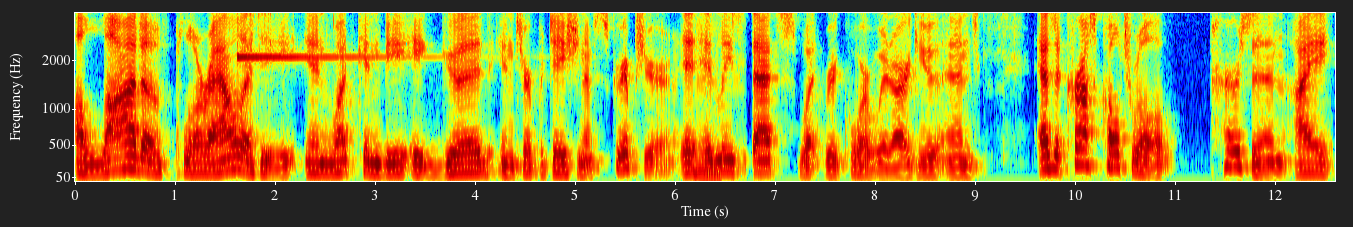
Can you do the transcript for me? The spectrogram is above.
a lot of plurality in what can be a good interpretation of scripture. It, mm. At least that's what Ricoeur would argue. And as a cross-cultural person, I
